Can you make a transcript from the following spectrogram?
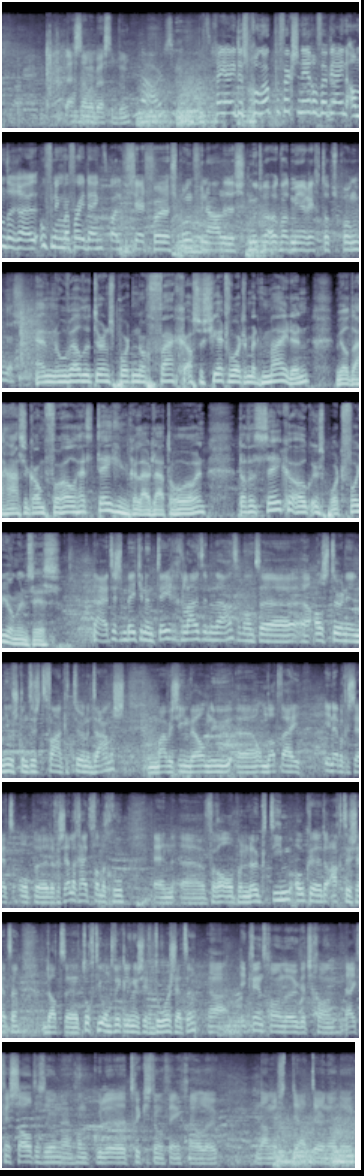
extra mijn best op doen. Ja, hartstikke goed. Ga jij de sprong ook perfectioneren of heb jij een andere oefening waarvoor je denkt? Gekwalificeerd voor de sprongfinale, dus ik moet me ook wat meer richten op sprong. Dus. En hoewel de turnsport nog vaak geassocieerd wordt met meiden, wil de Hazekamp vooral het tegengeluid laten horen dat het zeker ook een sport voor jongens is. Nou, het is een beetje een tegengeluid inderdaad. Want uh, als turnen in het nieuws komt is het vaak turnen dames. Maar we zien wel nu, uh, omdat wij in hebben gezet op uh, de gezelligheid van de groep. En vooral op een leuk team ook erachter zetten. Dat toch die ontwikkelingen zich doorzetten. Ja, ik vind het gewoon leuk dat je gewoon... Ja, ik vind saltos doen en gewoon coole trucjes doen vind ik gewoon heel leuk. En daarom is ja, turnen heel leuk.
